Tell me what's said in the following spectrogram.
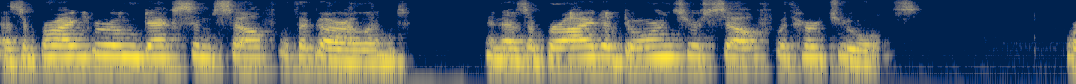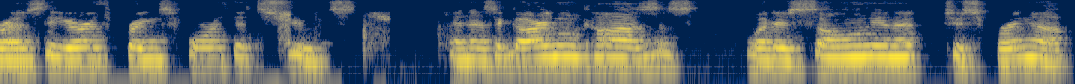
As a bridegroom decks himself with a garland, and as a bride adorns herself with her jewels. For as the earth brings forth its shoots, and as a garden causes what is sown in it to spring up,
